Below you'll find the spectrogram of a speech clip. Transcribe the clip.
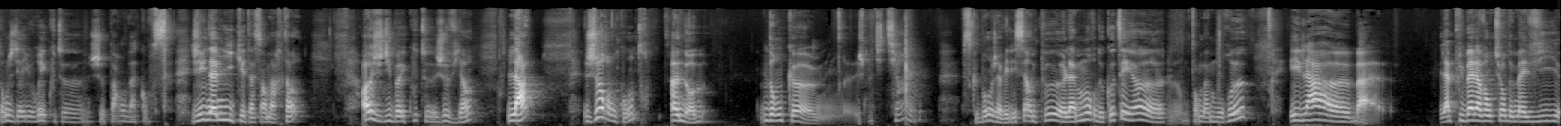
Donc, je dis à Yuri, écoute, je pars en vacances. J'ai une amie qui est à Saint-Martin. Oh, je dis, bah écoute, je viens. Là, je rencontre un homme donc, euh, je me dis, tiens, parce que bon, j'avais laissé un peu euh, l'amour de côté, hein, on tombe amoureux. Et là, euh, bah, la plus belle aventure de ma vie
